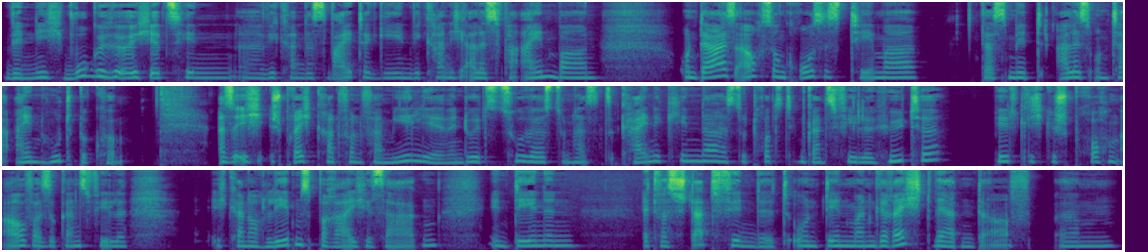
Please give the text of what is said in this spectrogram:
wenn nicht, wo gehöre ich jetzt hin? Äh, wie kann das weitergehen? Wie kann ich alles vereinbaren? Und da ist auch so ein großes Thema das mit alles unter einen Hut bekommen. Also ich spreche gerade von Familie. Wenn du jetzt zuhörst und hast keine Kinder, hast du trotzdem ganz viele Hüte, bildlich gesprochen, auf, also ganz viele, ich kann auch Lebensbereiche sagen, in denen etwas stattfindet und denen man gerecht werden darf, ähm,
